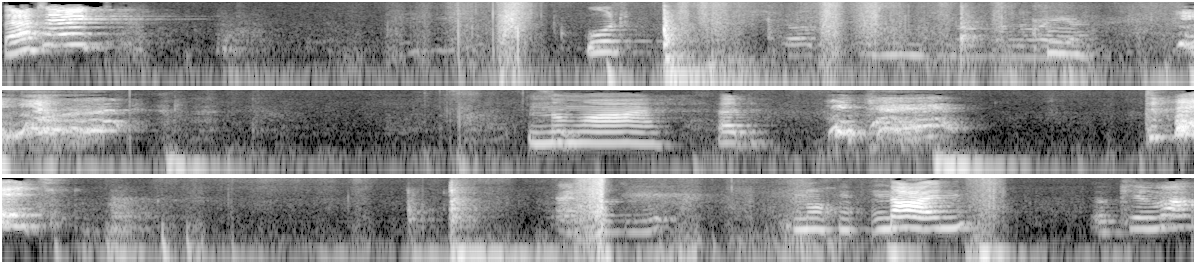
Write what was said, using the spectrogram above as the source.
Fertig? Gut. So. Noch. Nein. Okay, mach.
